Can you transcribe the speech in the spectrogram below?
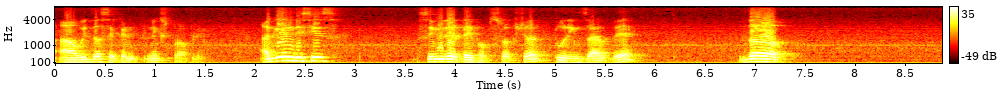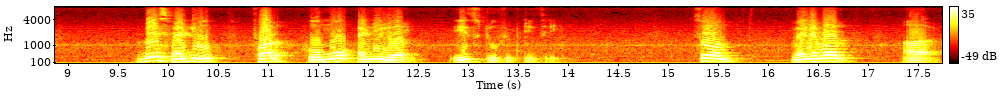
uh, with the second next problem. Again this is similar type of structure. Two rings are there. The base value for homoannular is 253 so whenever uh,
